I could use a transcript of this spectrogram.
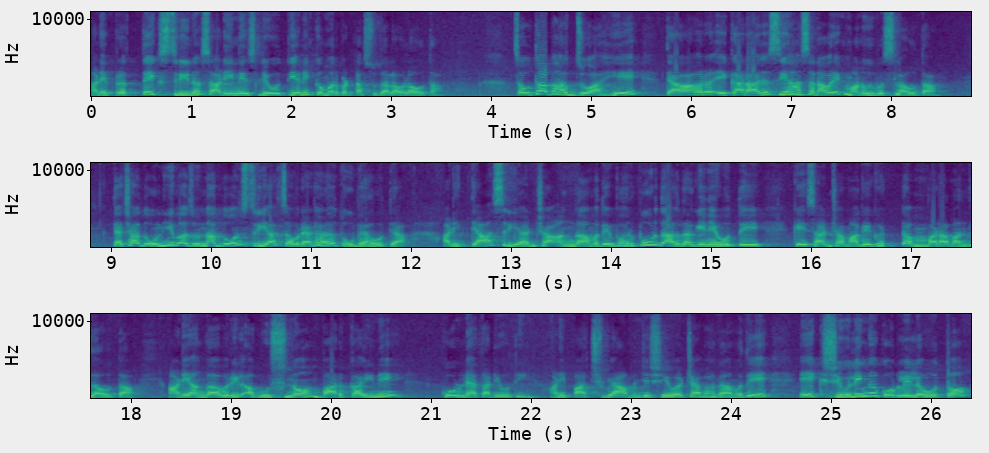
आणि प्रत्येक स्त्रीनं साडी नेसली होती आणि कमरपट्टासुद्धा लावला होता. चौथा भाग जो आहे त्यावर एका राजसिंहासनावर एक माणूस बसला होता. त्याच्या दोन्ही बाजूंना दोन स्त्रिया चौऱ्या ढाळत उभ्या होत्या आणि त्या स्त्रियांच्या अंगामध्ये भरपूर दागदागिने होते. केसांच्या मागे घट्ट अंबाडा बांधला होता आणि अंगावरील आभूषणं बारकाईने कोरण्यात आली होती. आणि पाचव्या म्हणजे शेवटच्या भागामध्ये एक शिवलिंग कोरलेलं होतं.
